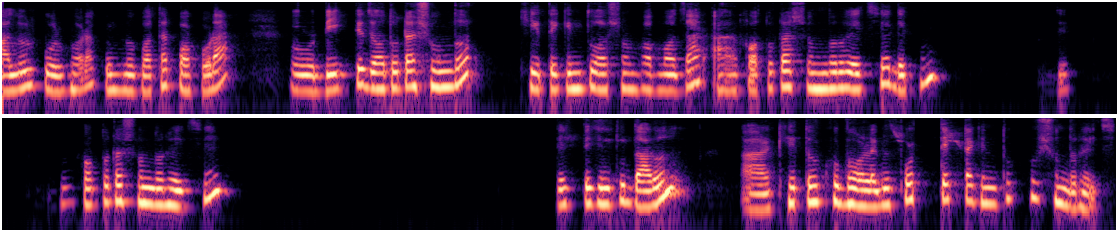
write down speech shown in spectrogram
আলুর পুর ভরা কুমড়ো পাতার পকোড়া। তো দেখতে যতটা সুন্দর খেতে কিন্তু অসম্ভব মজার। আর কতটা সুন্দর হয়েছে দেখুন। কতটা সুন্দর হয়েছে। দেখতে কিন্তু দারুণ। আর খেতেও খুব ভালো লাগবে। প্রত্যেকটা কিন্তু খুব সুন্দর হয়েছে।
